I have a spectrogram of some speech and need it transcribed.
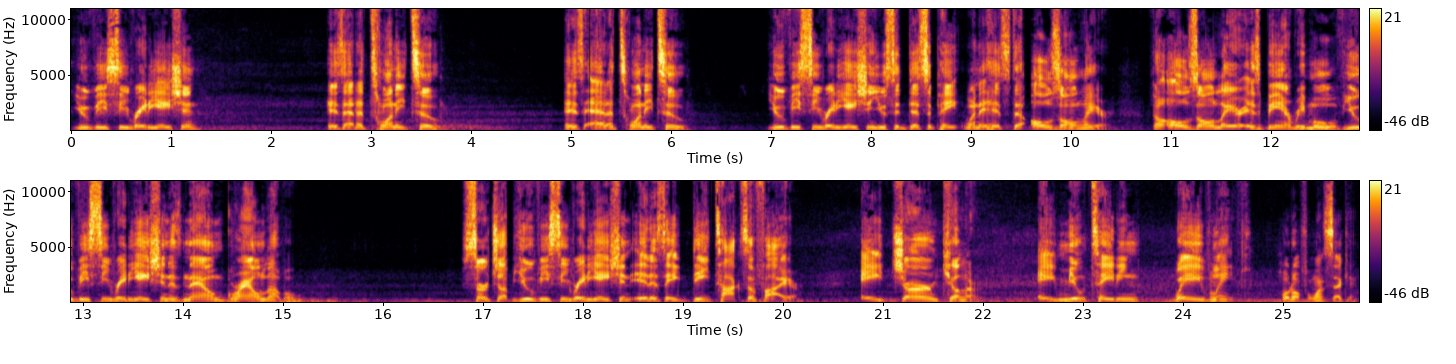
UVC radiation is at a 22. Is at a 22. UVC radiation used to dissipate when it hits the ozone layer. The ozone layer is being removed. UVC radiation is now ground level. Search up UVC radiation. It is a detoxifier, a germ killer, a mutating wavelength. Hold on for one second.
